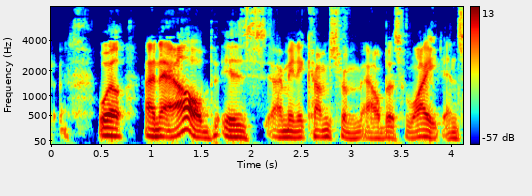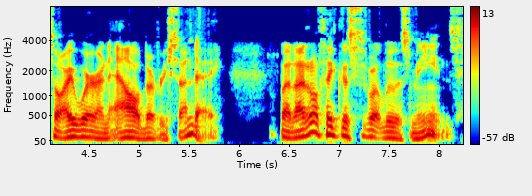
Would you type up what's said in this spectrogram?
well, an alb is, I mean, it comes from albus white, and so I wear an alb every Sunday. But I don't think this is what Lewis means.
